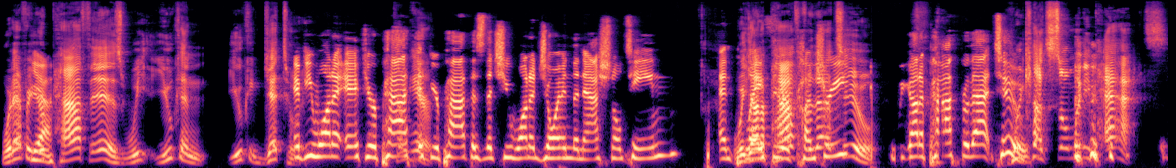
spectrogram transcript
whatever Yeah. your path is we you can you can get to it If you want to, if your path, if your path is that you want to join the national team and we play got a for your path for that country, too we got a path for that too. we got so many paths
